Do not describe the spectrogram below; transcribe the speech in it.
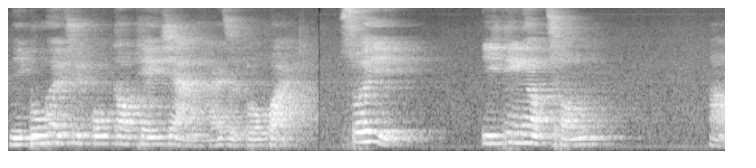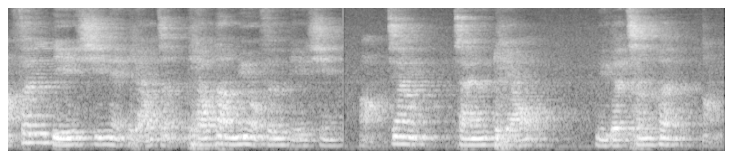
你不会去公告天下你孩子多坏，所以一定要从啊分别心的调整，调到没有分别心啊，这样才能调你的嗔恨啊。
